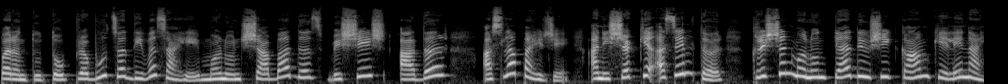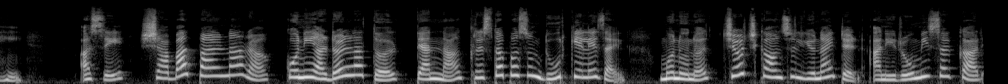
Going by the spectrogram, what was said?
परंतु तो प्रभूचा दिवस आहे म्हणून शाबादच विशेष आदर असला पाहिजे. आणि शक्य असेल तर ख्रिश्चन म्हणून त्या दिवशी काम केले नाही. असे शाबात पाळणारा कोणी आढळला तर त्यांना ख्रिस्तापासून दूर केले जाईल. म्हणूनच चर्च काउन्सिल युनायटेड आणि रोमी सरकार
